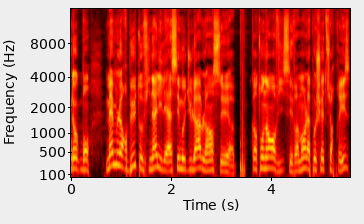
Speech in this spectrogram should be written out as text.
Donc bon, même leur but au final il est assez modulable, hein. c'est euh, quand on a envie, c'est vraiment la pochette surprise.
